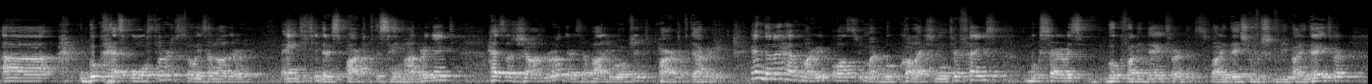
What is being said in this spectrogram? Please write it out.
Uh, book has author, so it's another entity that is part of the same aggregate. Has a genre, there's a value object, part of the aggregate. And then I have my repository, my book collection interface, book service, book validator, that's validation, which should be validator.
